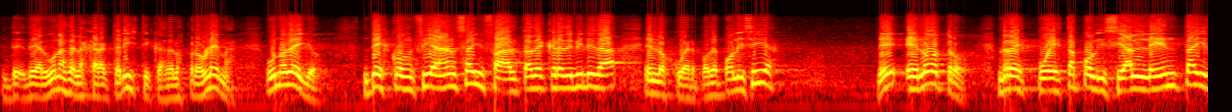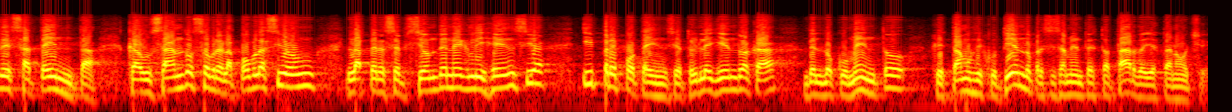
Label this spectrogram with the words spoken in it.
de, algunas de las características de los problemas. Uno de ellos, desconfianza y falta de credibilidad en los cuerpos de policía. El otro, respuesta policial lenta y desatenta, causando sobre la población la percepción de negligencia y prepotencia. Estoy leyendo acá del documento que estamos discutiendo precisamente esta tarde y esta noche.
